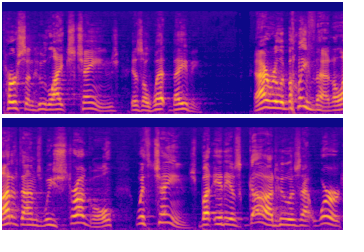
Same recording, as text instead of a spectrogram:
person who likes change is a wet baby. And I really believe that. A lot of times we struggle with change, but it is God who is at work.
